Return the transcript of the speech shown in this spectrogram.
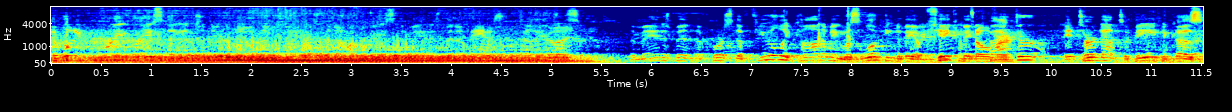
and what a great race they engineered. The management, of course, the fuel economy was looking to be a big, big over. factor. It turned out to be because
